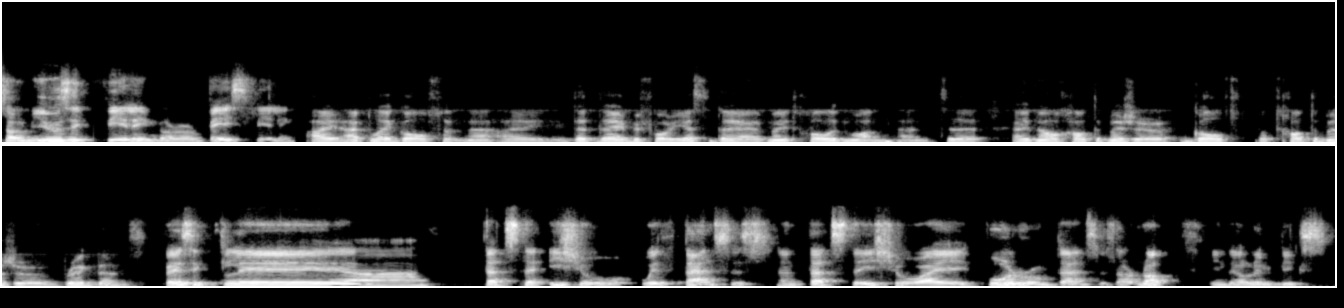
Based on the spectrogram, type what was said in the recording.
some music feeling or bass feeling. I, I play golf and uh, I the day before yesterday I made hole in one and uh, I know how to measure golf but how to measure breakdance. Basically, uh, that's the issue with dances, and that's the issue why ballroom dances are not in the Olympics.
